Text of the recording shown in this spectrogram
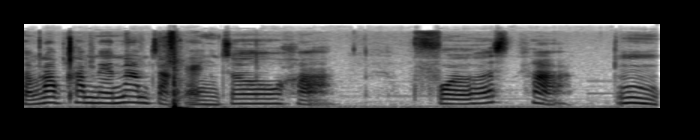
สำหรับคำแนะนำจาก Angel ค่ะ first ค่ะ อืม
